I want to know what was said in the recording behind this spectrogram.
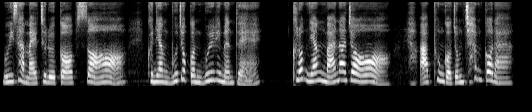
의사 말 들을 거 없어. 그냥 무조건 물리면 돼. 그럼 양 많아져. 아픈 거 좀 참거라.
